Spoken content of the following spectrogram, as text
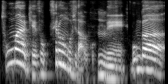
정말 계속 새로운 것이 나오고 음. 네 뭔가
